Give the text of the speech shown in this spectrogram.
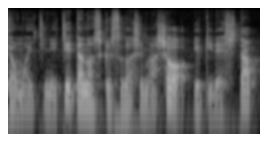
今日も一日楽しく過ごしましょう。ゆきでした。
